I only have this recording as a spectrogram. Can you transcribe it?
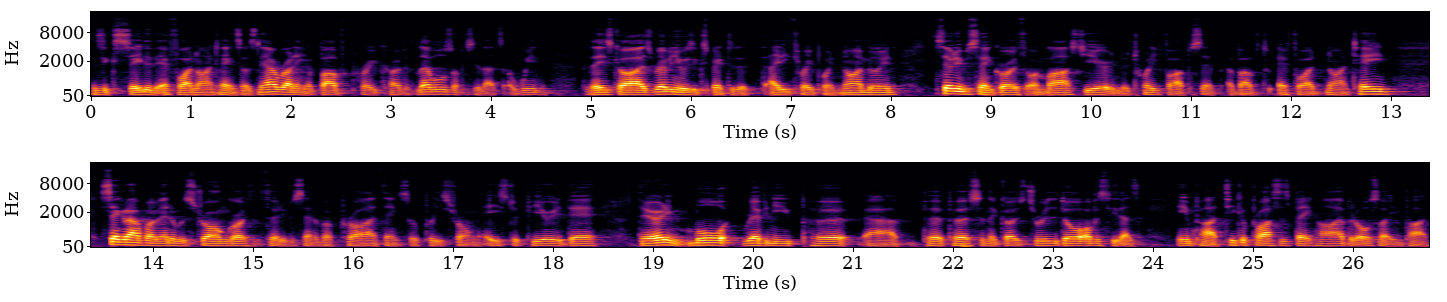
has exceeded FY19, so it's now running above pre-COVID levels. Obviously, that's a win for these guys. Revenue is expected at 83.9 million, 70% growth on last year and a 25% above FY19. Second half momentum was strong, growth at 30% above prior, thanks to a pretty strong Easter period there. They're earning more revenue per uh, per person that goes through the door. Obviously, that's in part ticket prices being higher, but also in part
